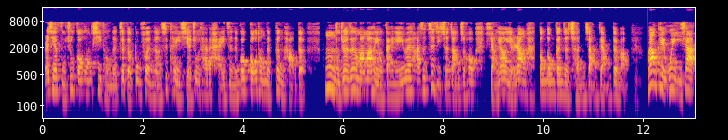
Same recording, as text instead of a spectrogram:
而且辅助沟通系统的这个部分呢，是可以协助他的孩子能够沟通的更好的。嗯，我觉得这个妈妈很有概念，因为她是自己成长之后，想要也让东东跟着成长，这样对吗？嗯。那我可以问一下，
